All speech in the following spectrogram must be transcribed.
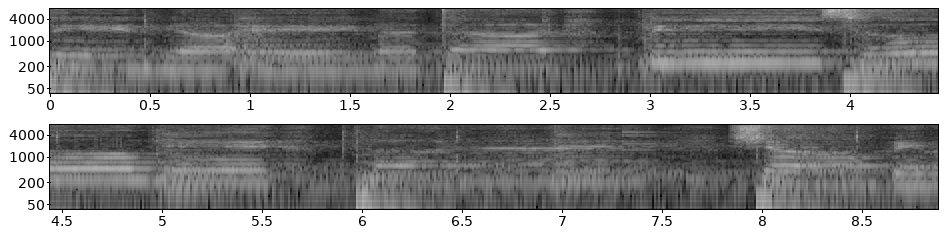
တင်မြအိမ်မတိုင်းပြီးဆုံးရဲ့တမိုင်းရှောင်းပင်မ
